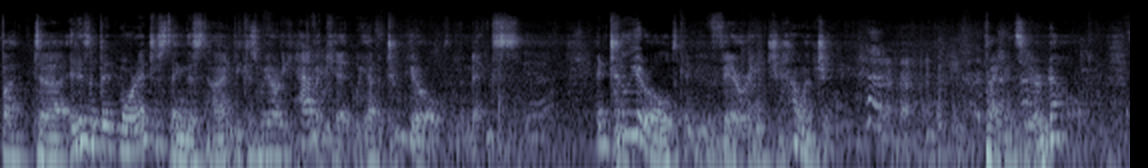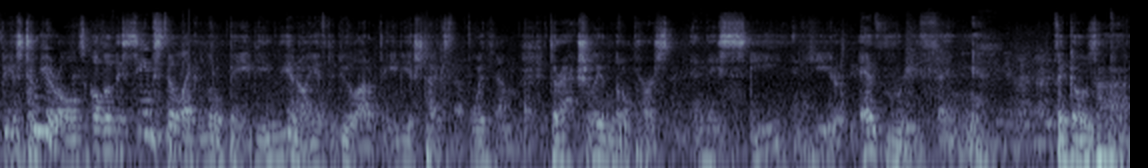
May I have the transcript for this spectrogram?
But uh, it is a bit more interesting this time because we already have a kid. We have a two-year-old in the mix. And two-year-olds can be very challenging. Pregnancy or no. Because two-year-olds, although they seem still like a little baby, you know, you have to do a lot of babyish type stuff with them, they're actually a little person. And they see and hear everything that goes on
